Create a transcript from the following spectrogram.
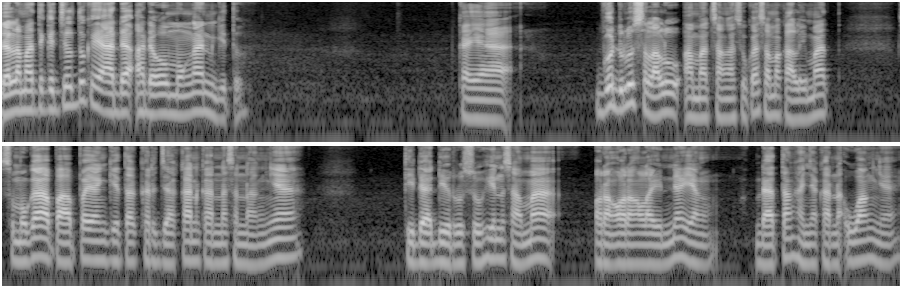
dalam hati kecil tuh kayak ada ada omongan gitu. Kayak gue dulu selalu amat sangat suka sama kalimat semoga apa-apa yang kita kerjakan karena senangnya tidak dirusuhin sama orang-orang lainnya yang datang hanya karena uangnya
